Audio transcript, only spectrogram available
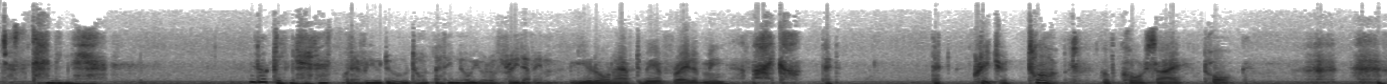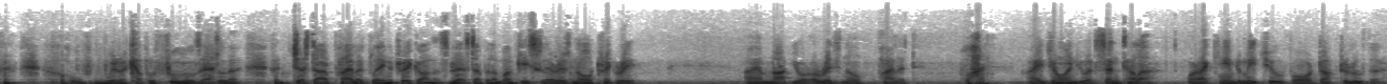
Just standing there, looking at us. Whatever you do, don't let him know you're afraid of him. You don't have to be afraid of me. Michael. That that creature talked. Of course I talk. oh, we're a couple of fools, Adela. Just our pilot playing a trick on us, dressed up in a monkey suit. There is no trickery. I am not your original pilot. What? I joined you at Centella, where I came to meet you for Dr. Luther.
